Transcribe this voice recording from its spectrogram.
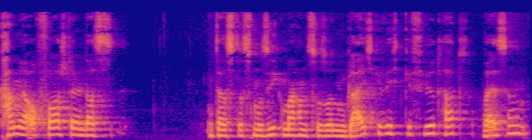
kann mir auch vorstellen, dass, dass das Musikmachen zu so einem Gleichgewicht geführt hat, weißt du?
